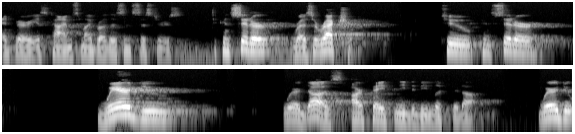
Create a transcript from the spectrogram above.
at various times, my brothers and sisters, to consider resurrection, to consider where do where does our faith need to be lifted up? Where do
